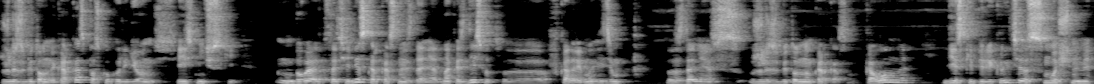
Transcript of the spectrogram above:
Железобетонный каркас, поскольку регион сейсмический. Бывает, кстати, и бескаркасное здание, однако здесь вот э, в кадре мы видим здание с железобетонным каркасом. Колонны, диски перекрытия с мощными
